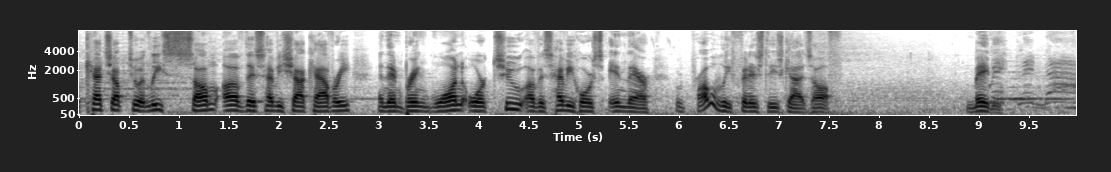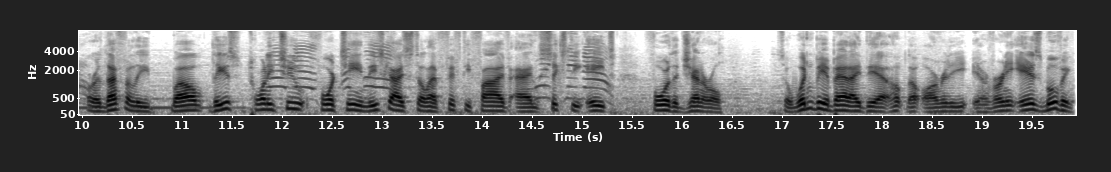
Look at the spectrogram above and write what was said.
to catch up to at least some of this heavy shot cavalry and then bring one or two of his heavy horse in there. Would probably finish these guys off. Maybe. Or definitely, well, these 22 14, these guys still have 55 and 68 for the general. So it wouldn't be a bad idea. Oh, no, already, Arverni is moving.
